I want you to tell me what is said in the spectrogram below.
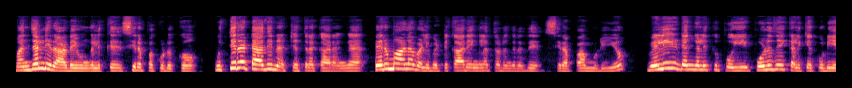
மஞ்சள் நிற ஆடை உங்களுக்கு சிறப்பை கொடுக்கும். உத்திரட்டாதி நட்சத்திரக்காரங்க பெருமாளை வழிபட்டு காரியங்களை தொடங்குறது சிறப்பா முடியும். வெளியிடங்களுக்கு போய் பொழுதை கழிக்கக்கூடிய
